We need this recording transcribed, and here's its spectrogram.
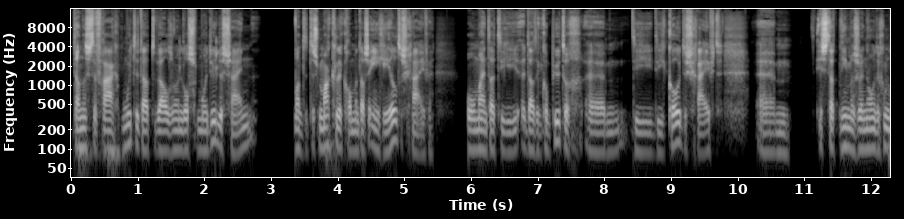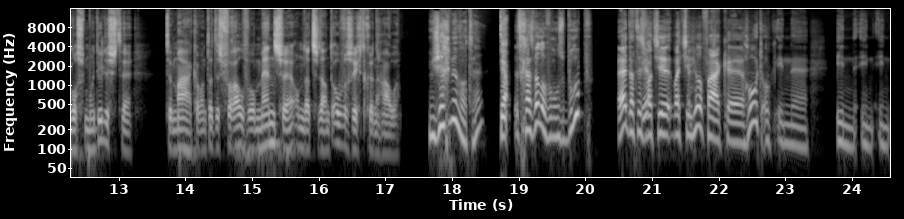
dan is de vraag, moeten dat wel zo'n losse modules zijn? Want het is makkelijker om het als één geheel te schrijven. Op het moment dat, die, dat een computer ehm, die, die code schrijft, ehm, is dat niet meer zo nodig om losse modules te, te maken. Want dat is vooral voor mensen, omdat ze dan het overzicht kunnen houden. Nu zeg je me wat, hè? Ja. Het gaat wel over ons beroep. Hè? Dat is wat, je, wat je heel vaak uh, hoort, ook in, uh, in, in, in,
